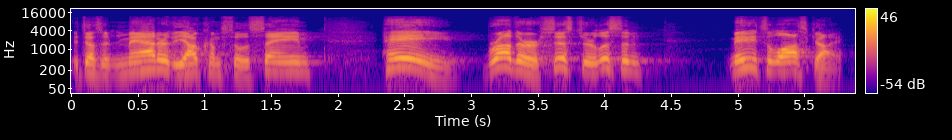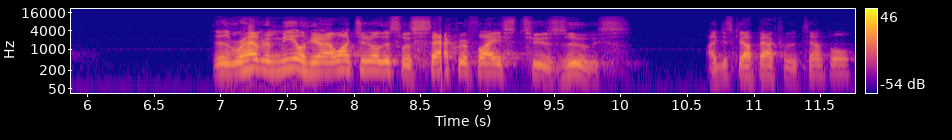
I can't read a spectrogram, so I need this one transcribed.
it doesn't matter, the outcome's still the same. Hey, brother, sister, listen, maybe it's a lost guy. We're having a meal here, and I want you to know this was sacrificed to Zeus. I just got back from the temple.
